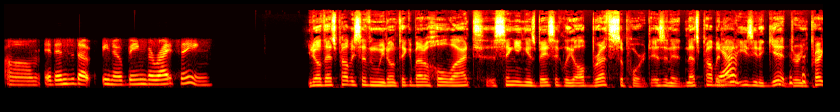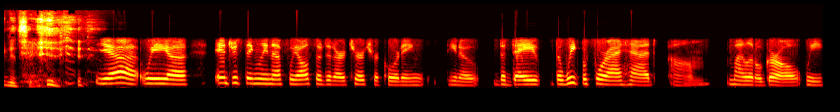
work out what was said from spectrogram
um, it ended up, you know, being the right thing. You know, that's probably something we don't think about a whole lot. Singing is basically all breath support, isn't it? And that's probably Yeah. not easy to get during pregnancy. Yeah, we uh interestingly enough we also did our church recording, you know, the day the week before I had um my little girl, we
